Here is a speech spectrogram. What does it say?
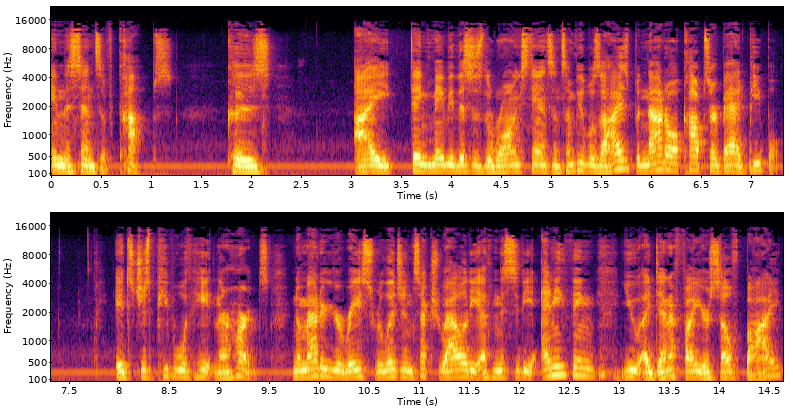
in the sense of cops. Because I think maybe this is the wrong stance in some people's eyes, but not all cops are bad people. It's just people with hate in their hearts. No matter your race, religion, sexuality, ethnicity, anything you identify yourself by,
